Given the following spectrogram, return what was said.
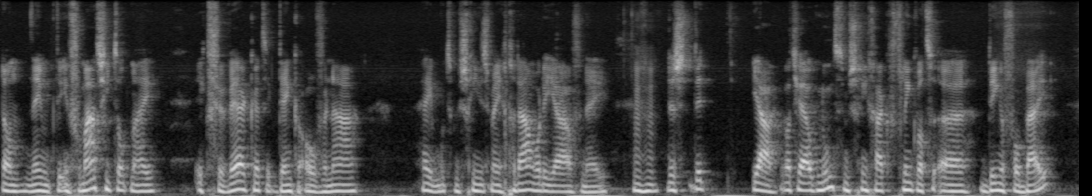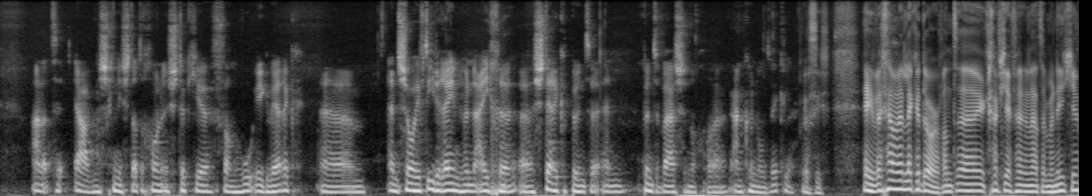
dan neem ik de informatie tot mij. Ik verwerk het, ik denk erover na. hey, moet er misschien iets mee gedaan worden, ja of nee? Mhm. Dus dit, ja, wat jij ook noemt, misschien ga ik flink wat uh, dingen voorbij. Aan het, ja, misschien is dat er gewoon een stukje van hoe ik werk. Um, en zo heeft iedereen hun eigen uh, sterke punten en punten waar ze nog uh, aan kunnen ontwikkelen. Precies. hey, we gaan weer lekker door, want uh, ik gaf je even inderdaad een minuutje.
